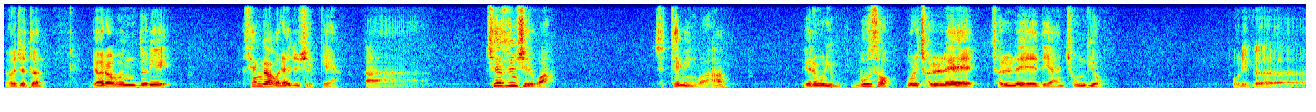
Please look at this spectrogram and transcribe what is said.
어쨌든 여러분들이 생각을 해 주실 게 아, 최순실과 최태민과 이런 우리 무속, 우리 전래 전래에 대한 종교, 우리 그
